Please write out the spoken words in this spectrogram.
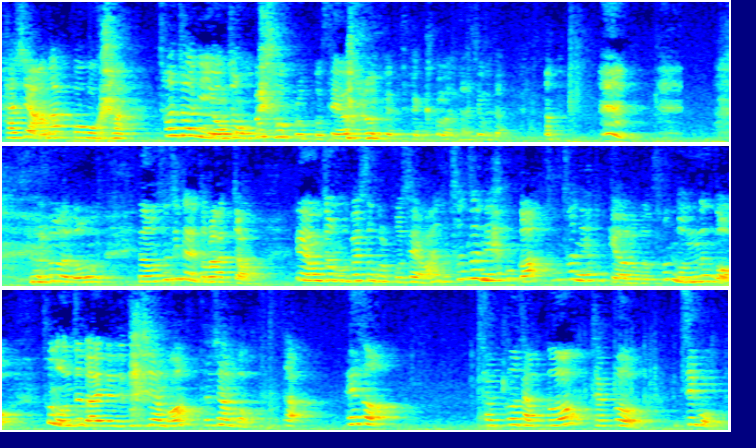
다시 안 할 거고 그냥 천천히 0.5배속으로 보세요. 여러분 잠깐만 다시 보자. 여러분 너무 너무 순식간에 돌아갔죠? 그냥 0.5배속으로 보세요. 아, 천천히 해볼까? 천천히 해볼게요, 여러분. 손 놓는 거. 손 언제 놔야 되는지 다시 한번, 다시 한번. 자, 해서 잡고 잡고 잡고 붙이고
